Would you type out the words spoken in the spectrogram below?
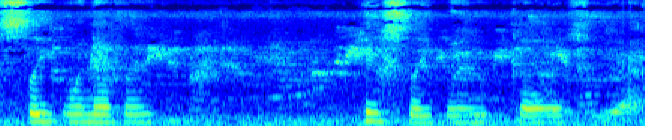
sleep whenever he's sleeping because, yeah,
